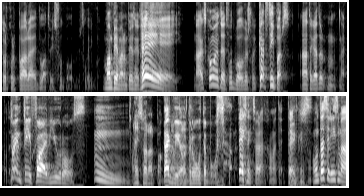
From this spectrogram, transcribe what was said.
Tur, kur pārēda Latvijas futbola virslīgu. Man, piemēram, piezīmēt, hei, nāks komentēt futbola virslīgu. Kāds cipars? Ah, tā kā tur mm, nepatīk. 25 euros. Mm. Es varu ar Degviela grūta būs. Tehniski varētu komentēt. Tehniski. Un tas ir īstenībā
